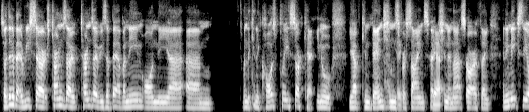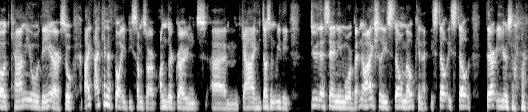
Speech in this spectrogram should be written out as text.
So I did a bit of research. Turns out, turns out he's a bit of a name on the. Uh, um, on the kind of cosplay circuit, you know, you have conventions okay. for science fiction yeah. and that sort of thing, and he makes the odd cameo there. So I, I kind of thought he'd be some sort of underground um, guy who doesn't really do this anymore. But no, actually, he's still milking it. He's still he's still thirty years old.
